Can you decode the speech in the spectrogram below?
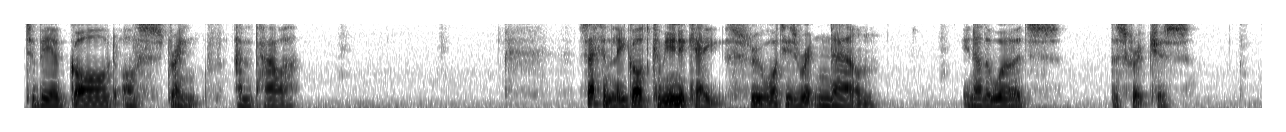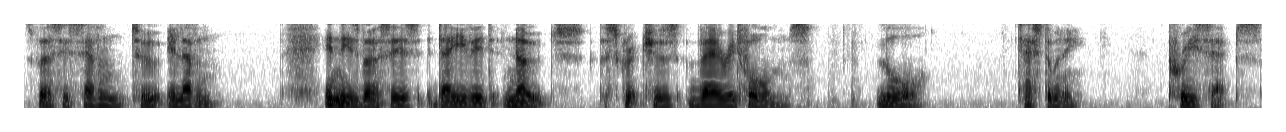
to be a God of strength and power. Secondly, God communicates through what is written down. In other words, the scriptures. Verses 7 to 11. In these verses, David notes the scriptures' varied forms law, testimony, precepts,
